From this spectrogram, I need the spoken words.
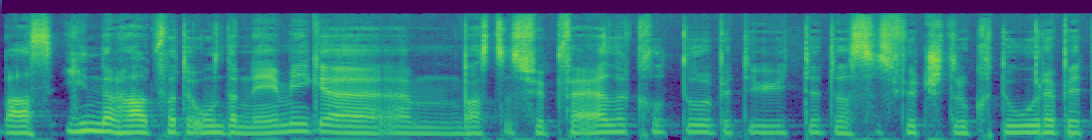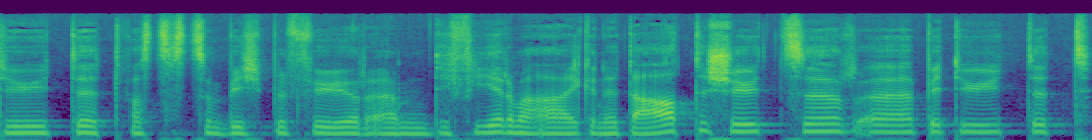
was innerhalb von der Unternehmungen, ähm, was das für die Fehlerkultur bedeutet, was das für die Strukturen bedeutet, was das zum Beispiel für ähm, die firmeneigenen Datenschützer äh, bedeutet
